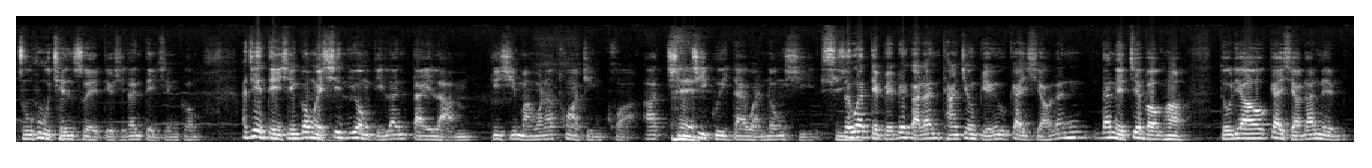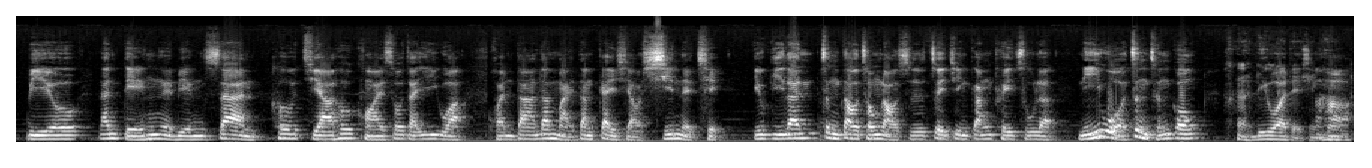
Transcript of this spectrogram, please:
主富千岁，就是咱电神宫。啊，这个电神宫的信用伫咱台南，其实嘛，我那看真快，啊，甚至规台湾拢是。所以我特别要甲咱听众朋友介绍，咱咱的节目吼，除了介绍咱的庙、咱地方的名产、好食好看的所在以外，还当咱买当介绍新的册。尤其咱郑道聪老师最近刚推出了《你我郑成功你我得先》哈，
